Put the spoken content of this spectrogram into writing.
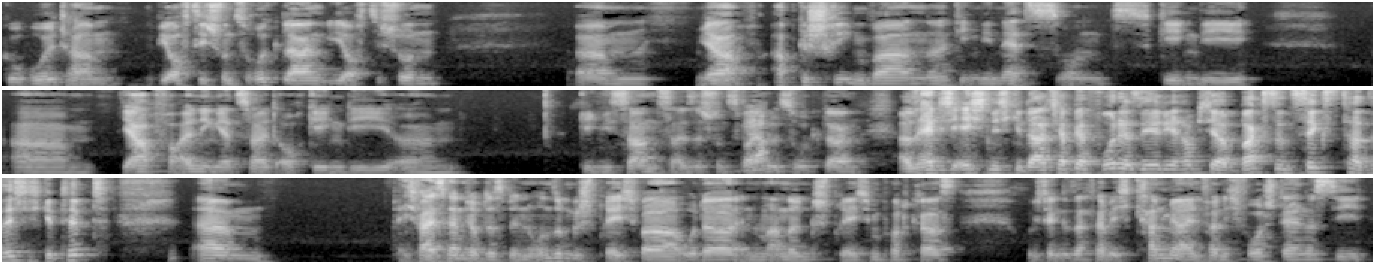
geholt haben. Wie oft sie schon zurücklagen, wie oft sie schon ähm, ja, abgeschrieben waren ne, gegen die Nets und gegen die, ähm, ja, vor allen Dingen jetzt halt auch gegen die, ähm, gegen die Suns, also schon 2-0 ja. zurücklagen. Also hätte ich echt nicht gedacht. Ich habe ja vor der Serie, habe ich ja Bucks in Six tatsächlich getippt. Ähm, ich weiß gar nicht, ob das in unserem Gespräch war oder in einem anderen Gespräch im Podcast, wo ich dann gesagt habe, ich kann mir einfach nicht vorstellen, dass die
